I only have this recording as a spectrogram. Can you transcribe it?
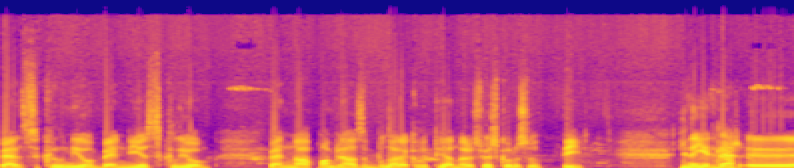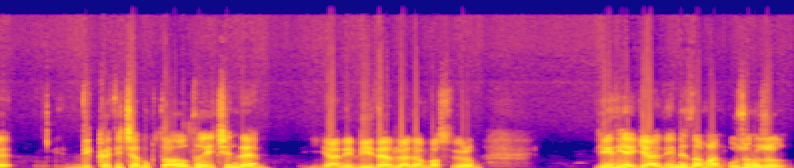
Ben sıkılmıyorum. Ben niye sıkılıyorum? Ben ne yapmam lazım? Bununla alakalı planları söz konusu değil. Yine yediler e, dikkati çabuk dağıldığı için de yani liderlerden bahsediyorum. Yediye geldiğimiz zaman uzun uzun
